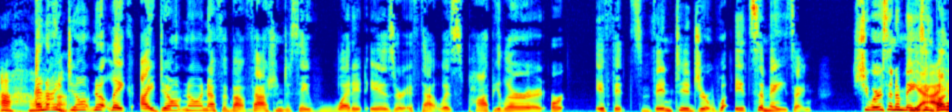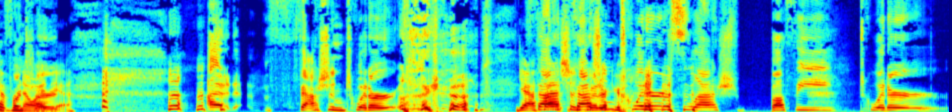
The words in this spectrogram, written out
uh-huh. and I don't know, like, I don't know enough about fashion to say what it is or if that was popular or, or if it's vintage or what. It's amazing. She wears an amazing yeah, I button have front no shirt. idea. I- fashion Twitter, Yeah, fa- fashion, fashion Twitter. Twitter slash Buffy Twitter.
